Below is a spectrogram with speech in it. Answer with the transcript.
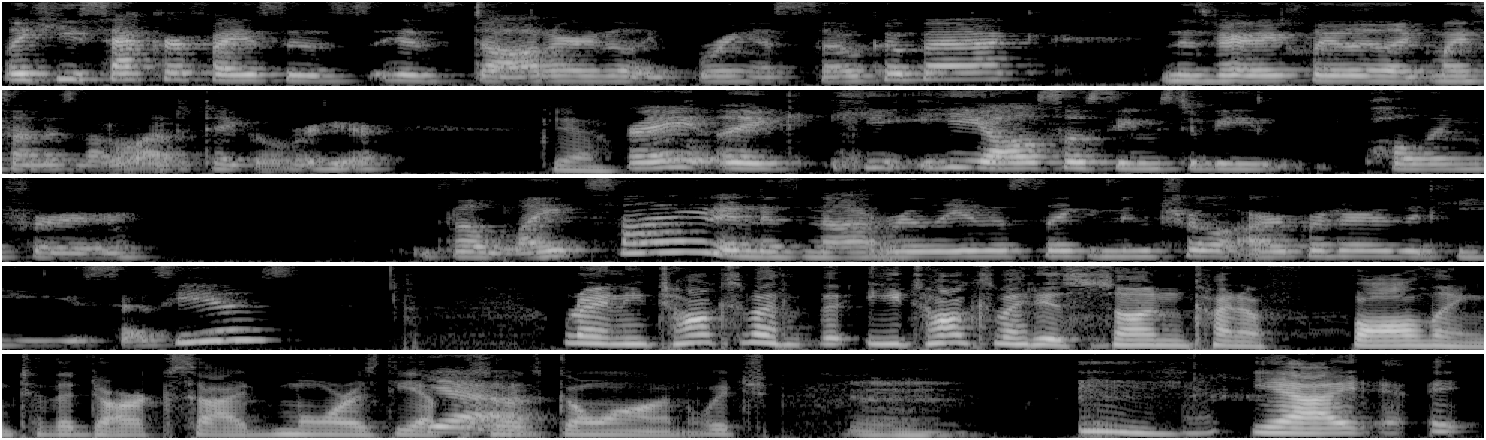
like he sacrifices his daughter to like bring Ahsoka back and is very clearly like my son is not allowed to take over here. Yeah. Right? Like he he also seems to be pulling for the light side and is not really this like neutral arbiter that he says he is. Right, and he talks about the, he talks about his son kind of falling to the dark side more as the Yeah. episodes go on, which Mm. yeah, I, it,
